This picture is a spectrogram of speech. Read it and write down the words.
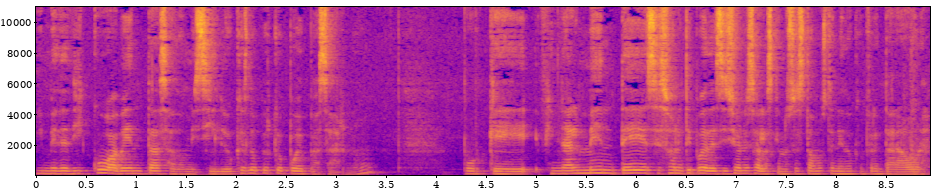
y me dedico a ventas a domicilio? ¿Qué es lo peor que puede pasar, no? Porque finalmente ese son el tipo de decisiones a las que nos estamos teniendo que enfrentar ahora.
